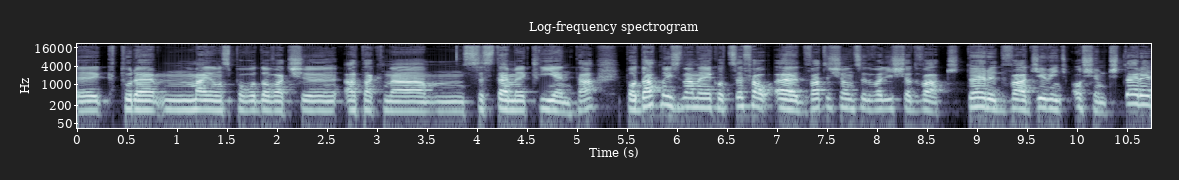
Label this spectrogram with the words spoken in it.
y, które mm, mają spowodować y, atak na mm, systemy klienta. Podatność znana jako CVE 2022-42984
